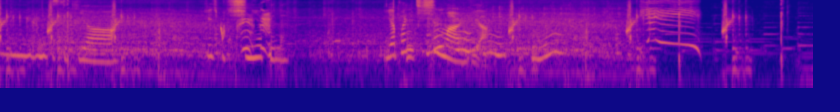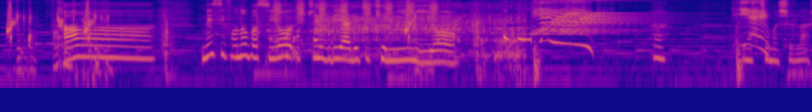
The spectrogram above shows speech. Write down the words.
Ay bu ne pislik ya. Geç bir çişini yap hele. Yapan hiç işin vardı ya. Aa, ne sifona basıyor üstüne bir de yerdeki kemiği yiyor. Heh. Çamaşırlar.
